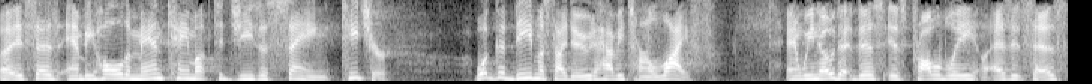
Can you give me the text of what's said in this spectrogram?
uh, it says, And behold, a man came up to Jesus saying, Teacher, what good deed must I do to have eternal life? And we know that this is probably, as it says,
